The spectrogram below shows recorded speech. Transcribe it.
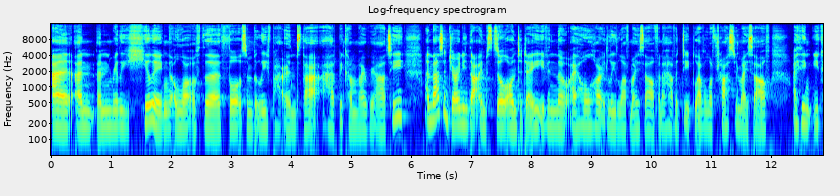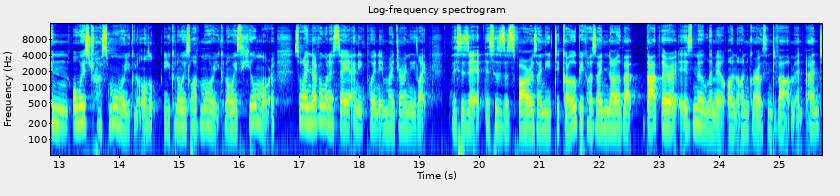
and and and really healing a lot of the thoughts and belief patterns that had become my reality and that's a journey that I'm still on today even though I wholeheartedly love myself and I have a deep level of trust in myself I think you can always trust more you can also you can always love more you can always heal more. So I never want to say at any point in my journey like this is it this is as far as i need to go because i know that that there is no limit on on growth and development. And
